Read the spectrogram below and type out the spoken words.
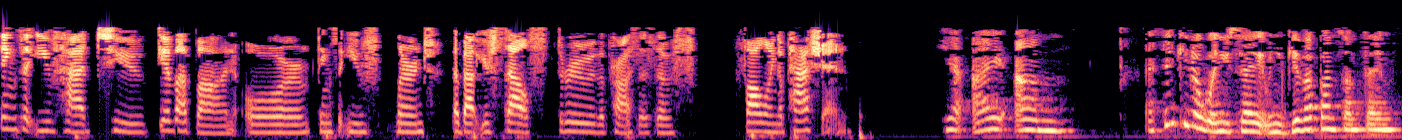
things that you've had to give up on or things that you've learned about yourself through the process of following a passion? Yeah, I um I think you know when you say when you give up on something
